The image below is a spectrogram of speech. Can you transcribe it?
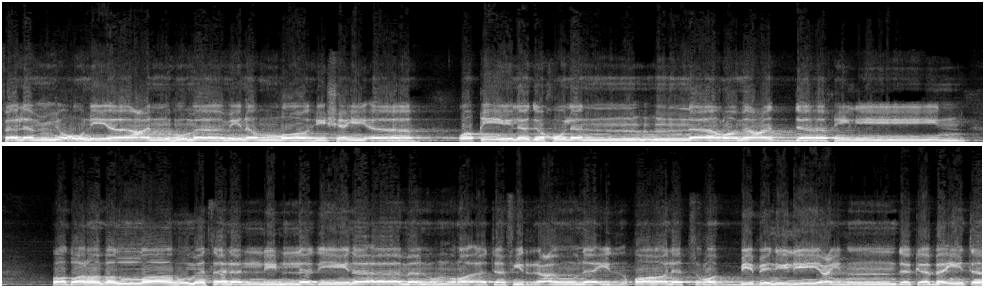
فلم يغنيا عنهما من الله شيئا. وقيل ادخلا النار مع الداخلين. وضرب الله مثلا للذين آمنوا امرأة فرعون إذ قالت رب ابن لي عندك بيتا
